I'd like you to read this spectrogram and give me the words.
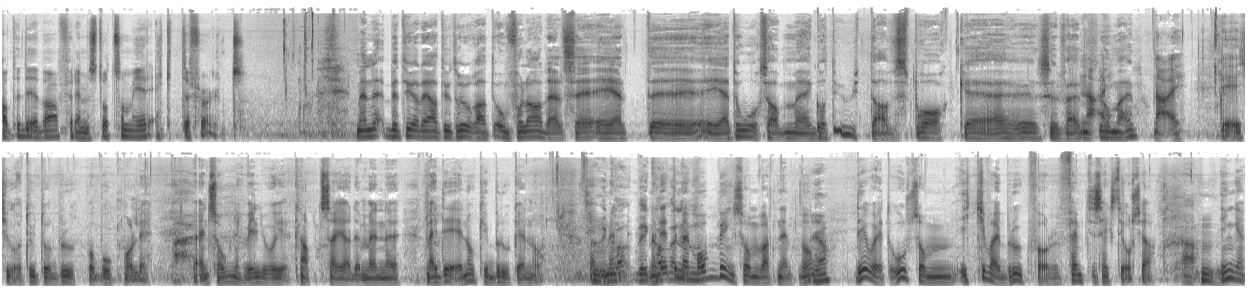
hadde det da fremstått som mer ektefølt? Men betyr det at du tror at om forlatelse er et, eh, er et ord som er gått ut av språket, eh, Sylfeid Lomheim? Nei. Det er ikke gått ut av bruk på bokmål. En sogning vil jo knapt si det, men eh, nei, det er nok i bruk ennå. Men, men, dette med mobbing som ble nevnt nå, ja. Det er jo et ord som ikke var i bruk for 50-60 år siden. Ja. Ingen,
